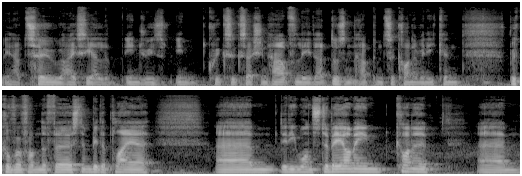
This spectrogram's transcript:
you know two ACL injuries in quick succession. Hopefully, that doesn't happen to Connor, and he can recover from the first and be the player um, that he wants to be. I mean, Connor. Um,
